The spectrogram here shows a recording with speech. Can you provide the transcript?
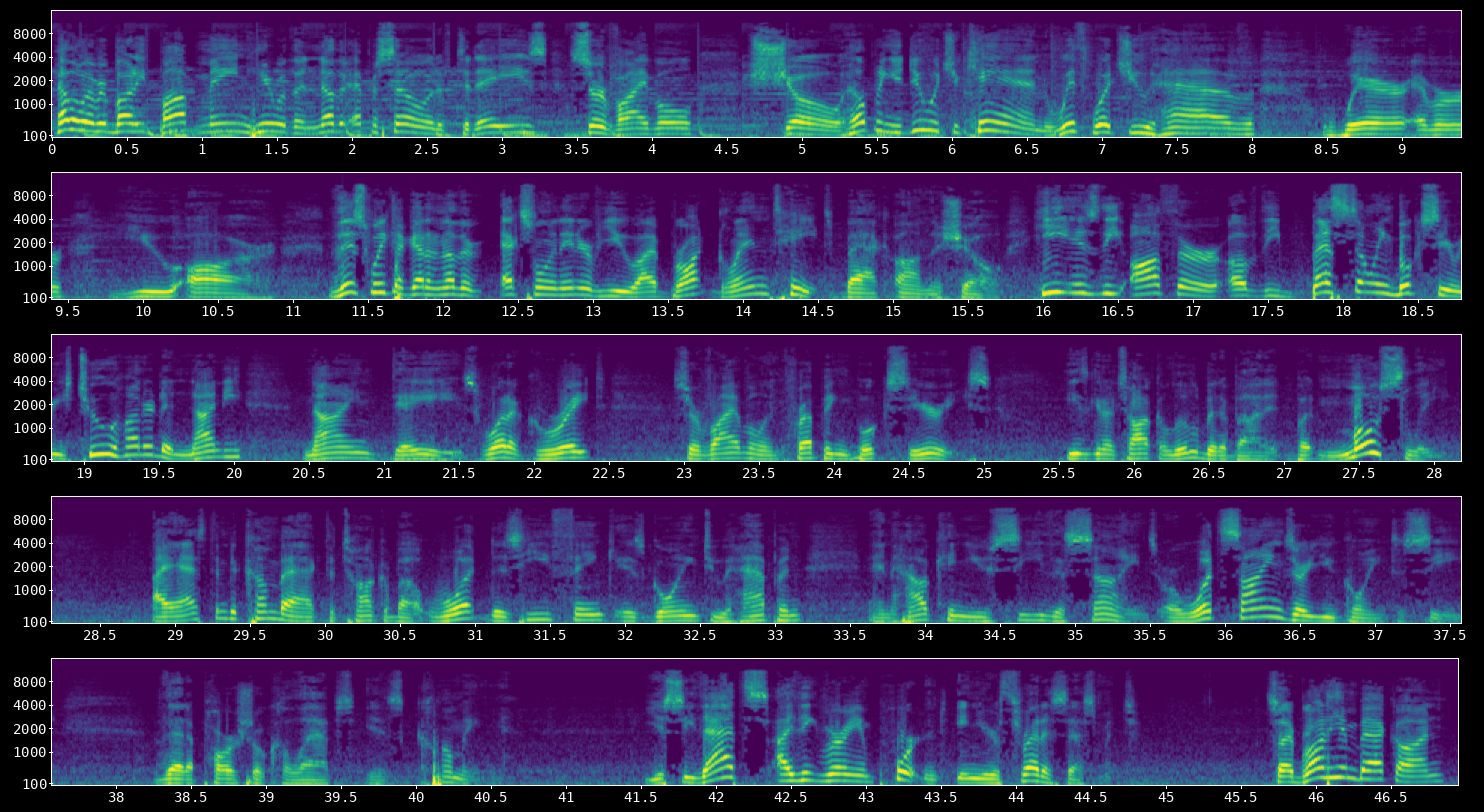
Hello, everybody. Bob Mayne here with another episode of today's Survival Show, helping you do what you can with what you have wherever you are. This week, I got another excellent interview. I brought Glen Tate back on the show. He is the author of the best selling book series, 299 Days. What a great survival and prepping book series. He's going to talk a little bit about it, but mostly, I asked him to come back to talk about what does he think is going to happen and how can you see the signs or what signs are you going to see that a partial collapse is coming. You see that's I think very important in your threat assessment. So I brought him back on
